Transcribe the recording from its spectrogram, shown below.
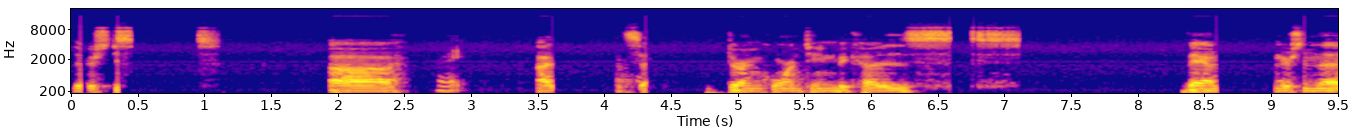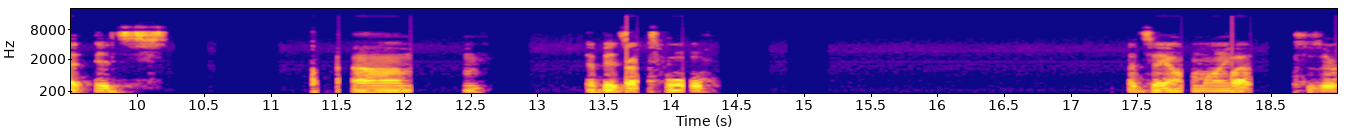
their students. Uh, Right. During quarantine because they understand that it's um a bit stressful. I'd say online classes are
